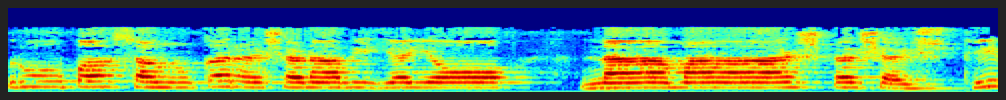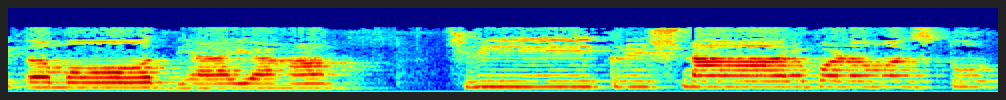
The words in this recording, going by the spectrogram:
रूपसङ्कर्षणविजयो नामाष्टषष्ठितमोऽध्यायः। श्रीकृष्णार्पणमस्तु।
